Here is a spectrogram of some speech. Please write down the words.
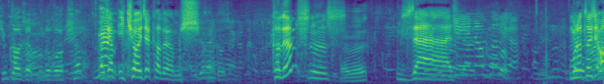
Kim kalacak burada bu akşam? Hocam iki hoca kalıyormuş. Kalıyor musunuz? Evet. Güzel. Murat Hoca...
